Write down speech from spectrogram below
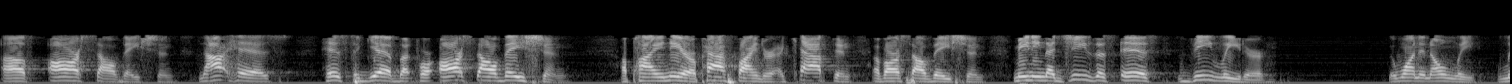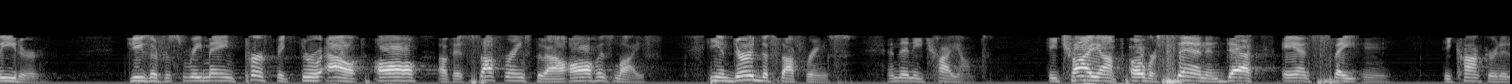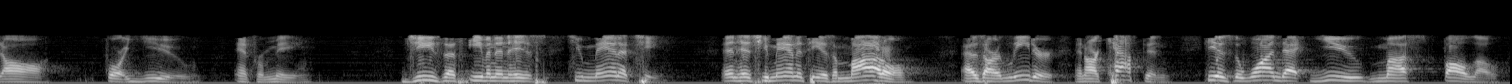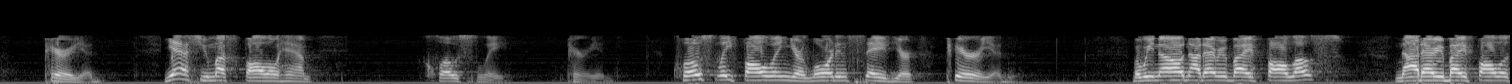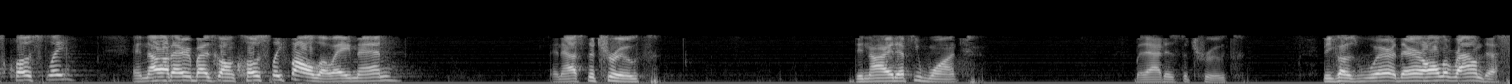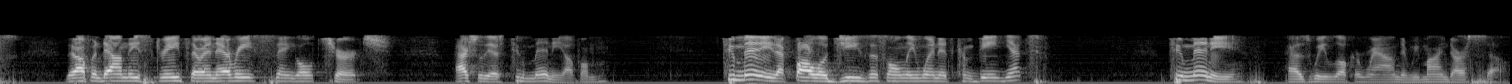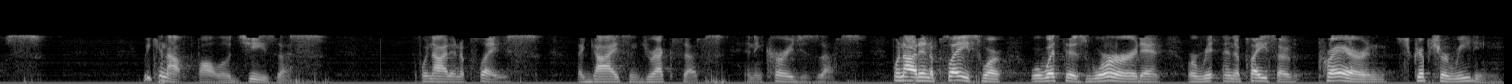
Of our salvation. Not his, his to give, but for our salvation. A pioneer, a pathfinder, a captain of our salvation. Meaning that Jesus is the leader, the one and only leader. Jesus remained perfect throughout all of his sufferings, throughout all his life. He endured the sufferings, and then he triumphed. He triumphed over sin and death and Satan. He conquered it all for you and for me. Jesus, even in his humanity, in his humanity as a model, as our leader and our captain, he is the one that you must follow, period. Yes, you must follow him closely, period. Closely following your Lord and Savior, period. But we know not everybody follows. Not everybody follows closely. And not everybody's going to closely follow. Amen? And that's the truth. Deny it if you want. But that is the truth. Because we're, they're all around us. They're up and down these streets. They're in every single church. Actually, there's too many of them. Too many that follow Jesus only when it's convenient. Too many as we look around and remind ourselves. We cannot follow Jesus if we're not in a place that guides and directs us and encourages us. We're not in a place where we're with his word and we're in a place of prayer and scripture reading.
